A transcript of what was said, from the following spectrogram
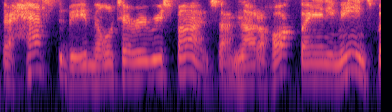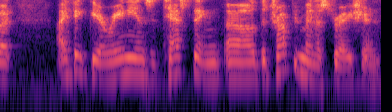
there has to be a military response. I'm not a hawk by any means, but I think the Iranians are testing uh, the Trump administration.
